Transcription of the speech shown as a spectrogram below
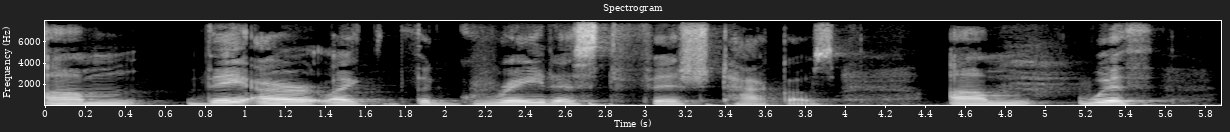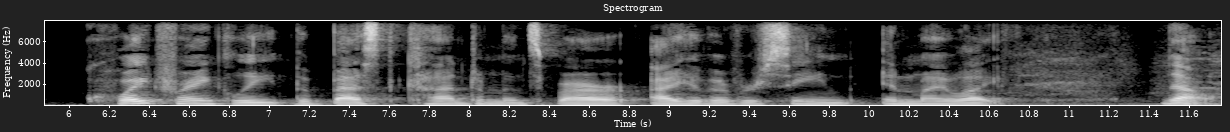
Um, they are like the greatest fish tacos um, with, quite frankly, the best condiments bar I have ever seen in my life. Now,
